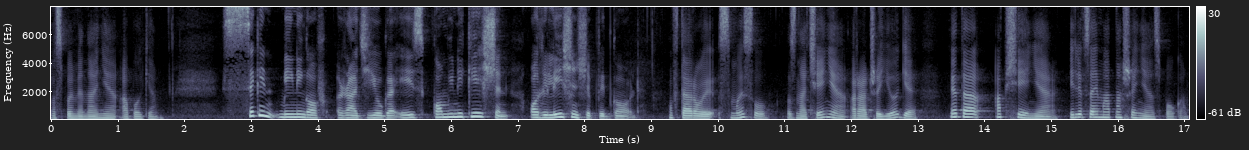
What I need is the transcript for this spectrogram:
воспоминание о Боге. Second meaning of Raj Yoga is communication or relationship with God. Второй смысл, значение раджа-йоги – это общение или взаимоотношения с Богом.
